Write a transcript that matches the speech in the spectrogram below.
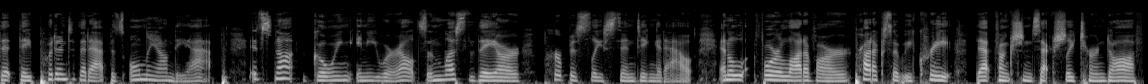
that they put into that app is only on the app. It's not going anywhere else unless they are purposely sending it out. And for a lot of our products that we create, that function is actually turned off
